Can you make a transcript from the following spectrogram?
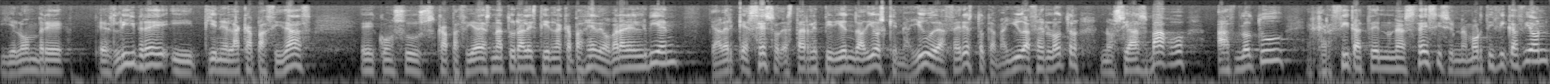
y el hombre es libre y tiene la capacidad eh, con sus capacidades naturales, tiene la capacidad de obrar el bien, y a ver qué es eso de estarle pidiendo a Dios que me ayude a hacer esto, que me ayude a hacer lo otro, no seas vago, hazlo tú, ejercítate en una ascesis, en una mortificación,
